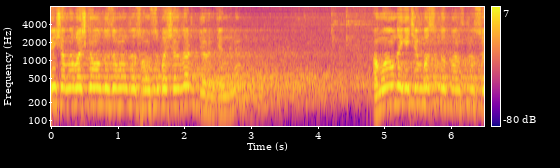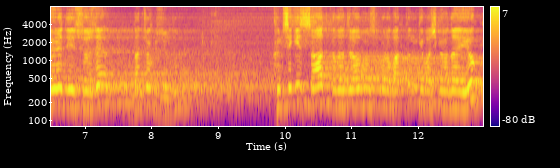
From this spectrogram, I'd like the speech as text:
İnşallah başkan olduğu zaman da sonsuz başarılar diliyorum kendine. Ama onun da geçen basın toplantısında söylediği sözde ben çok üzüldüm. 48 saat kala Trabzonspor'a baktım ki başkan adayı yok.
